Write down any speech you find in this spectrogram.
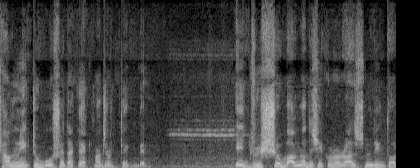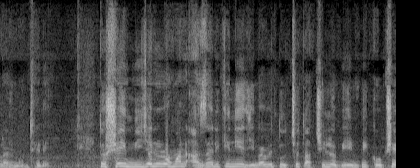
সামনে একটু বসে তাকে এক নজর দেখবেন। এই দৃশ্য বাংলাদেশের কোনো রাজনৈতিক দলের মধ্যে নেই। তো সেই মিজানুর রহমান আজহারিকে নিয়ে যেভাবে তুচ্ছ তাচ্ছিল্য বিএনপি করছে,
